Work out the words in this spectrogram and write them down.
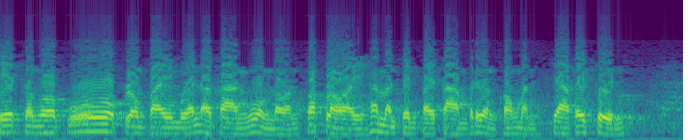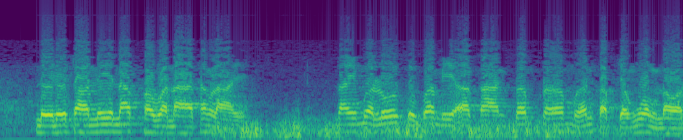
จิตสงบวูบลงไปเหมือนอาการง่วงนอน ก็ปล่อยให้มันเป็นไปตามเรื่องของมัน อย่าไปฝืน ในในตอนนี้นักภาวนาทั้งหลาย ในเมื่อรู้สึกว่ามีอาการเคลิ้มเคลิ้มเหมือนกับจะง่วงนอน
